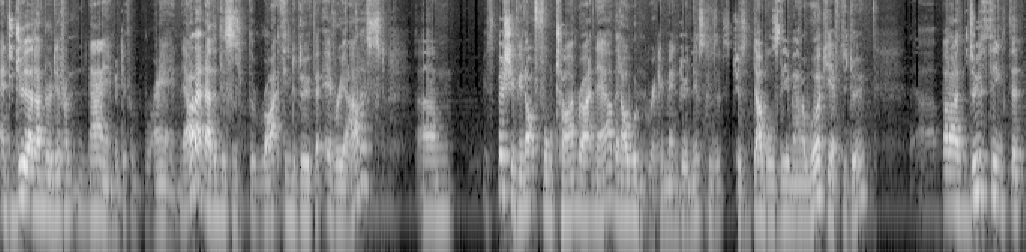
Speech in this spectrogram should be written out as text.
and to do that under a different name, a different brand. Now, I don't know that this is the right thing to do for every artist, um, especially if you're not full time right now. Then I wouldn't recommend doing this because it just doubles the amount of work you have to do. But I do think that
